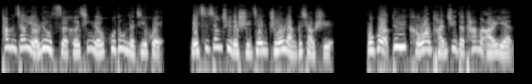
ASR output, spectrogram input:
他们将有六次和亲人互动的机会，每次相聚的时间只有两个小时。不过，对于渴望团聚的他们而言，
